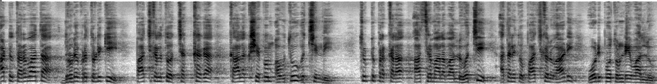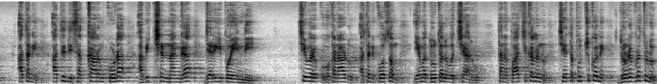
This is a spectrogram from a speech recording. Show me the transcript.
అటు తర్వాత దృఢవ్రతుడికి పాచికలతో చక్కగా కాలక్షేపం అవుతూ వచ్చింది. చుట్టుప్రక్కల ఆశ్రమాల వాళ్ళు వచ్చి అతనితో పాచికలు ఆడి ఓడిపోతుండేవాళ్ళు. అతని అతిథి సత్కారం కూడా అవిచ్ఛిన్నంగా జరిగిపోయింది. చివరకు ఒకనాడు అతని కోసం యమదూతలు వచ్చారు. తన పాచికలను చేతపుచ్చుకొని దృఢవ్రతుడు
